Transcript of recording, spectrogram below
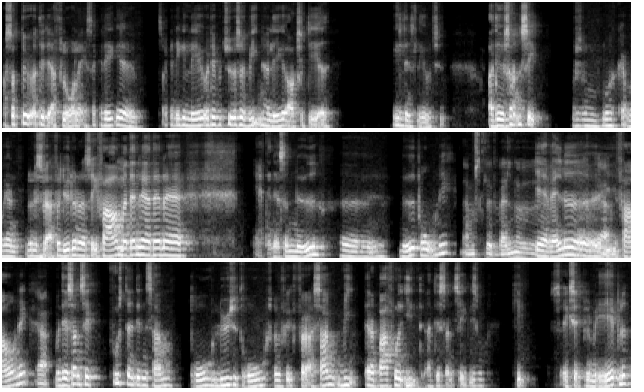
Og så dør det der florlag, så kan det ikke, så kan det ikke leve, og det betyder så, at vinen har ligget oxideret hele dens levetid. Og det er jo sådan set, hvis man, nu, kan man, gerne- nu er det svært for lytterne at se farven, men den her, den er, ja, den er sådan nøde, øh, nødebrun, ikke? Nærmest lidt valnød. Ja, valnød Ja. ja. i farven, ikke? Ja. Men det er sådan set fuldstændig den samme drue, lyse drue, som vi fik før. Samme vin, den har bare fået ild, og det er sådan set ligesom Kims eksempel med æblet.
